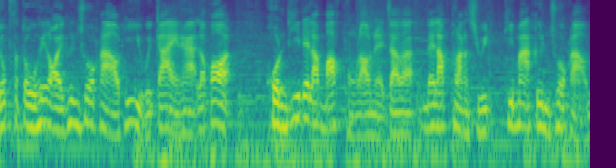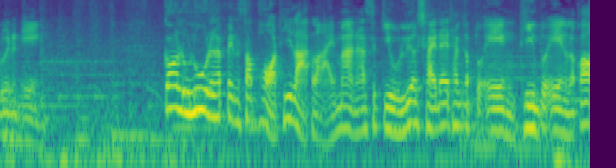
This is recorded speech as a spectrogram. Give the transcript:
ยกศัตรูให้ลอยขึ้นชั่วคราวที่อยู่ใกล้ๆนะฮะแล้วก็คนที่ได้รับบัฟของเราเนี่ยจะได้รับพลังชีวิตที่มากขึ้นชั่วคราวด้วยนั่นเอง ก็ลูลูนะครับเป็นซัพพอร์ตที่หลากหลายมากนะสกิลเลือกใช้ได้ทั้งกับตัวเอง ทีมตัวเองแล้วก็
